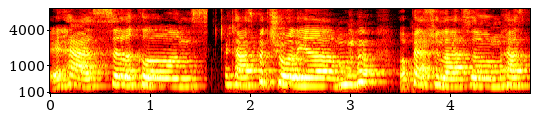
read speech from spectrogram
it has silicones, it has petroleum or petrolatum, it has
